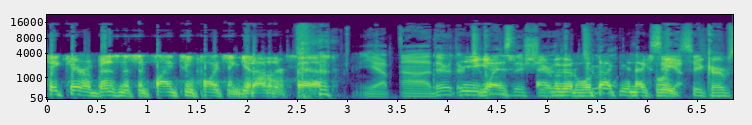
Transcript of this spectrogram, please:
take care of business and find two points and get out of there fast. Yeah, uh, they're they're See two you wins guys. this year. Have a good one. We'll Two- talk to you next See week. ya. See you, Kerbs.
